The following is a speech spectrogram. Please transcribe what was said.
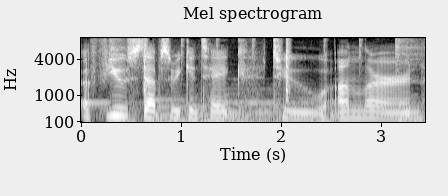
a few steps we can take to unlearn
